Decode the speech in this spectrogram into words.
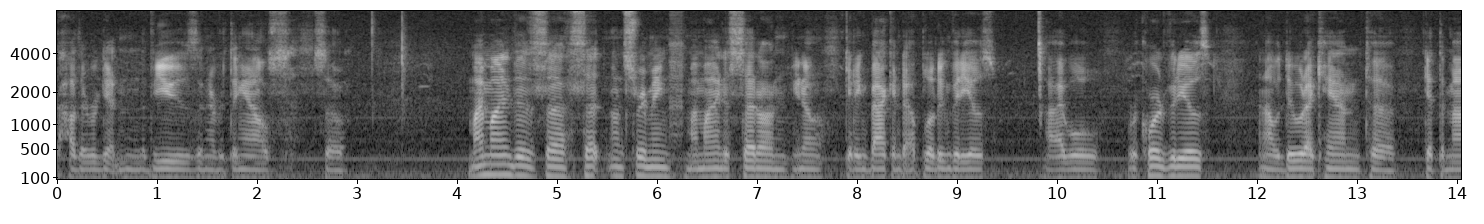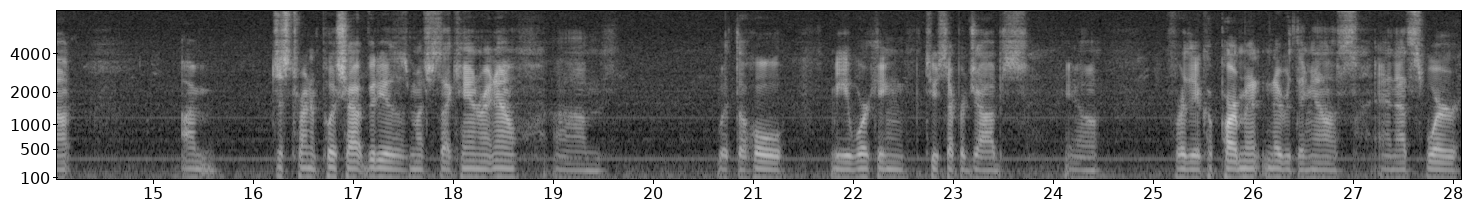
how they were getting the views and everything else. So my mind is uh, set on streaming. My mind is set on you know getting back into uploading videos. I will record videos, and I will do what I can to get them out. I'm just trying to push out videos as much as I can right now. Um, with the whole me working two separate jobs, you know, for the apartment and everything else, and that's where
